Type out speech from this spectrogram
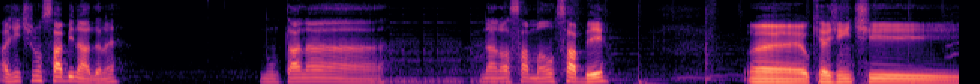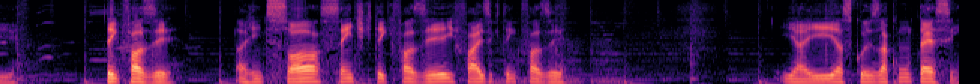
a gente não sabe nada, né? Não tá na na nossa mão saber é, o que a gente tem que fazer. A gente só sente que tem que fazer e faz o que tem que fazer. E aí as coisas acontecem.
